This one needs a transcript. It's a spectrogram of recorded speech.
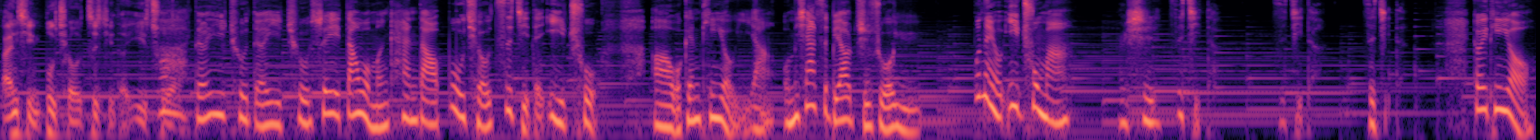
反省不求自己的益处啊，得益处得益处。所以，当我们看到不求自己的益处，啊、呃，我跟听友一样，我们下次不要执着于不能有益处吗？而是自己的、自己的、自己的。各位听友，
